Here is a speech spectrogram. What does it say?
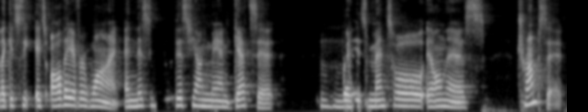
like it's the it's all they ever want. And this this young man gets it, mm-hmm. but his mental illness trumps it.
